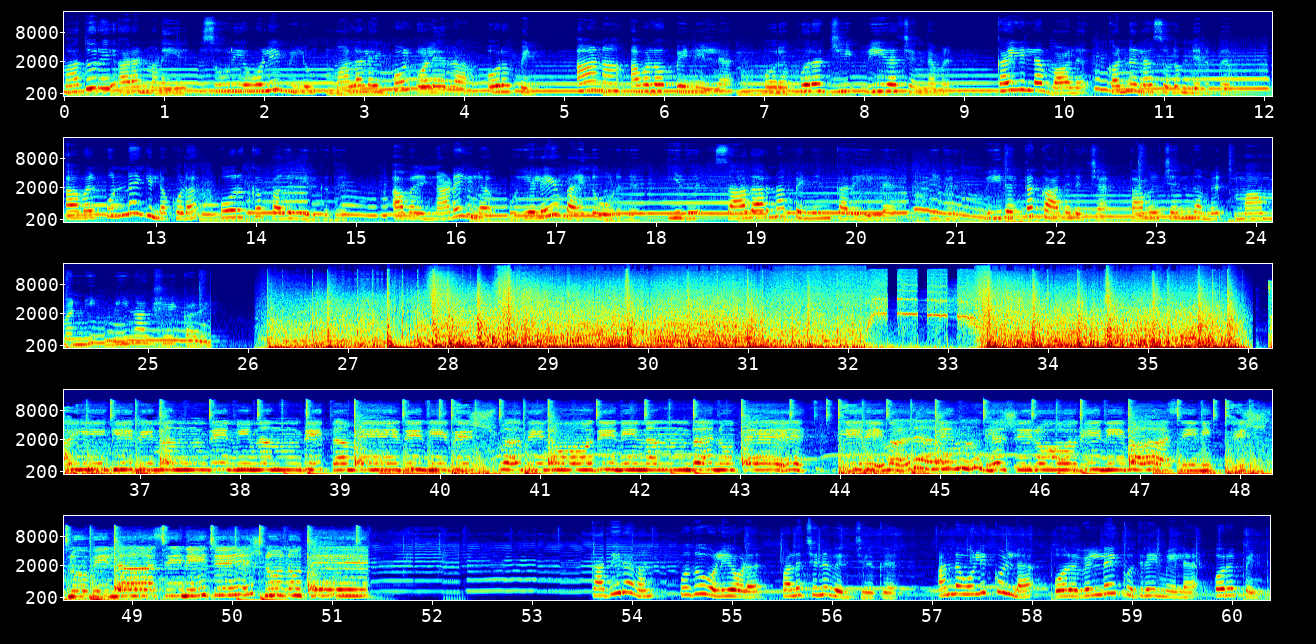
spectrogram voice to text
மதுரை அரண்மனையில் சூரிய ஒளி விழும் மலலை போல் ஒளிர்றா ஒரு பெண். ஆனா அவளோ பெண் இல்ல. ஒரு புரட்சி வீர செந்தமிழ். கையில வாளு கண்ணுல சுடும் நெருப்பு. அவள் புன்னகையில கூட போருக்கு பதில் இருக்குது. அவள் நடையில புயலே பயந்து ஓடுது. இது சாதாரண பெண்ணின் கதை இல்ல. இது வீரத்தை காதலிச்ச தமிழ் செந்தமிழ் மாமன்னி மீனாட்சி கதை. नन्दित मेदिनि विश्वविनोदिनि नन्दनुते गिरिवरविन्ध्य शिरोधिनि वासिनि विष्णुविलासिनि जिष्णुनुते கதிரவன் புது ஒளியோட பளிச்சுன்னு வெறிச்சிருக்கு அந்த ஒளிக்குள்ள ஒரு வெள்ளை குதிரை மேல ஒரு பெண்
